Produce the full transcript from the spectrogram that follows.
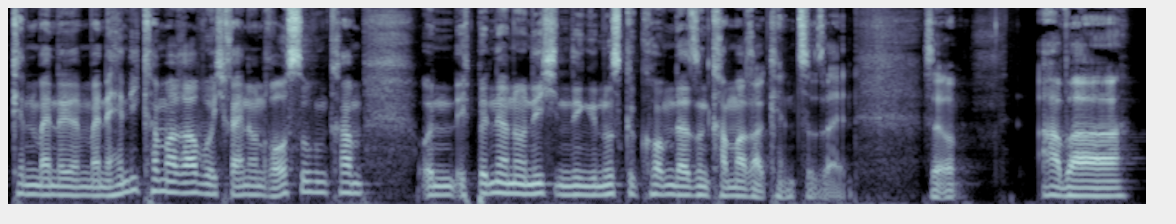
kenne meine meine Handykamera, wo ich rein und raussuchen kann, und ich bin ja noch nicht in den Genuss gekommen, da so ein Kamerakind zu sein. So, aber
